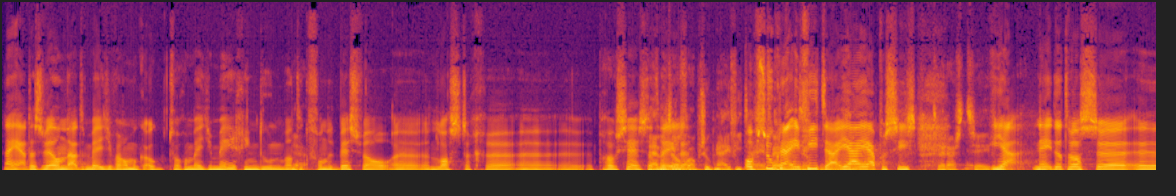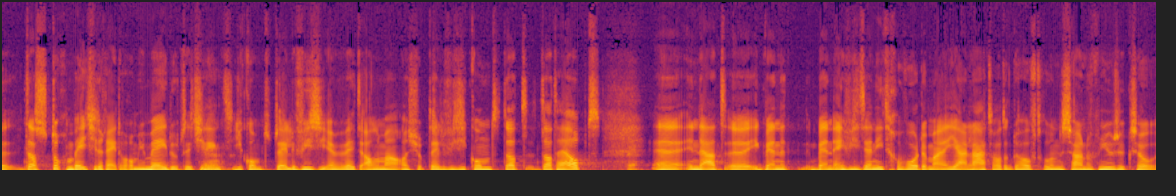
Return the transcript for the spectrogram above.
Nou ja, dat is wel inderdaad een beetje waarom ik ook toch een beetje mee ging doen. Want ik vond het best wel uh, een lastig proces. We hebben hele... het over op zoek naar Evita. Op zoek naar Evita, ja, ja, precies. 2007. Ja, nee, dat was dat is toch een beetje de reden waarom je meedoet. Dat je denkt, je komt op televisie. En we weten allemaal, als je op televisie komt, dat dat helpt. Ja. inderdaad, ik, ben het, ik ben Evita niet geworden. Maar een jaar later had ik de hoofdrol in The Sound of Music. Zo,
